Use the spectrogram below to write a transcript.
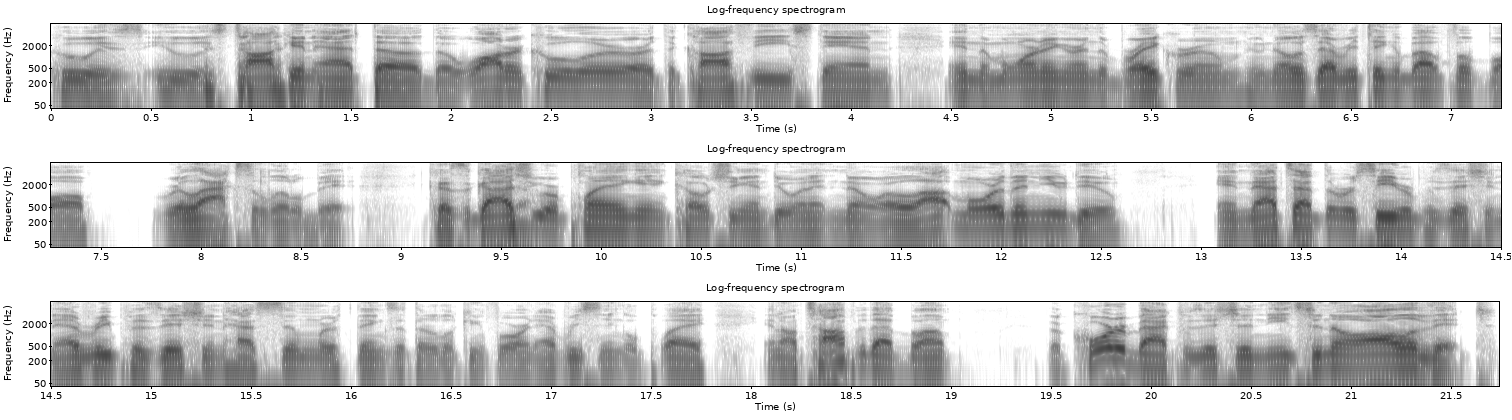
who is who is talking at the the water cooler or at the coffee stand in the morning or in the break room, who knows everything about football, relax a little bit because the guys who are playing it and coaching and doing it know a lot more than you do. And that's at the receiver position. Every position has similar things that they're looking for in every single play. And on top of that bump, the quarterback position needs to know all of it.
